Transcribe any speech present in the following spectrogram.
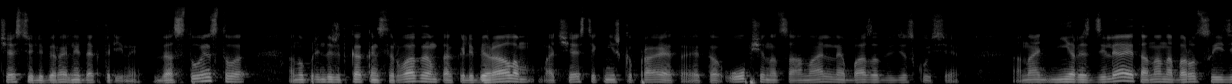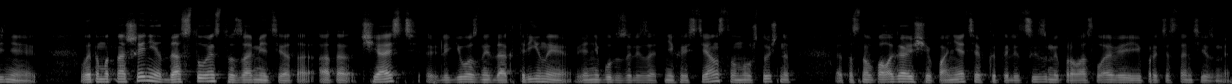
частью либеральной доктрины. Достоинство оно принадлежит как консерваторам, так и либералам. Отчасти книжка про это. Это общенациональная база для дискуссии. Она не разделяет, она наоборот соединяет. В этом отношении достоинство, заметьте, это, это часть религиозной доктрины. Я не буду залезать не христианство, но уж точно это основополагающее понятие в католицизме, православии и протестантизме.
